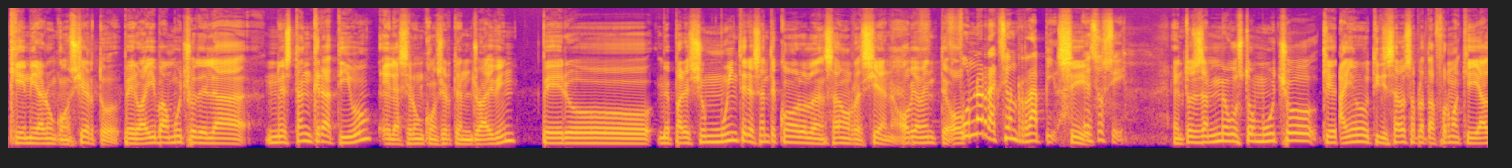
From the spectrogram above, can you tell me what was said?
que mirar un concierto, pero ahí va mucho de la... No es tan creativo el hacer un concierto en driving, pero me pareció muy interesante cuando lo lanzaron recién. Obviamente... Fue una reacción rápida, Sí. eso sí. entonces a mí me gustó mucho que hayan utilizado esa plataforma que ya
